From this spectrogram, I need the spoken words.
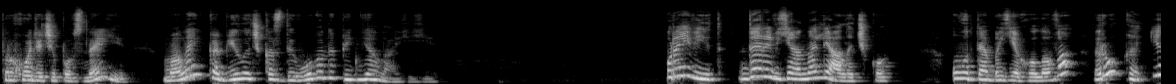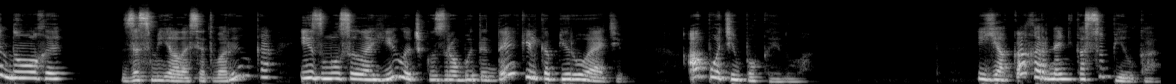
Проходячи повз неї, маленька білочка здивовано підняла її. Привіт, дерев'яна лялечко. У тебе є голова, руки і ноги. Засміялася тваринка і змусила гілочку зробити декілька піруетів, а потім покинула. Яка гарненька сопілка.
